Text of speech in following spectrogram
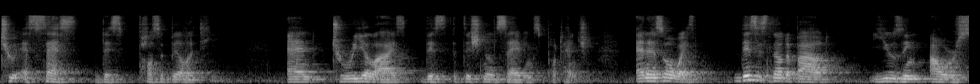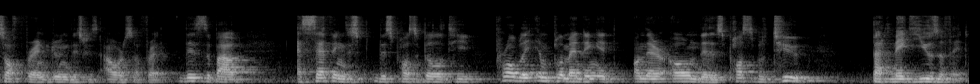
to assess this possibility and to realize this additional savings potential. And as always, this is not about using our software and doing this with our software. This is about assessing this, this possibility, probably implementing it on their own. That is possible too, but make use of it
